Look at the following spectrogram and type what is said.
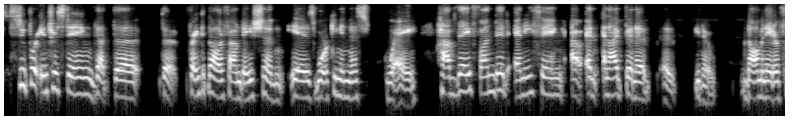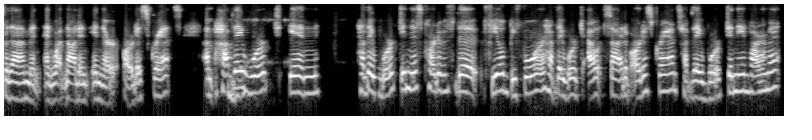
super interesting that the the frankenthaler foundation is working in this way have they funded anything out and and i've been a, a you know nominator for them and, and whatnot in, in their artist grants. Um, have mm-hmm. they worked in have they worked in this part of the field before? Have they worked outside of artist grants? Have they worked in the environment?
